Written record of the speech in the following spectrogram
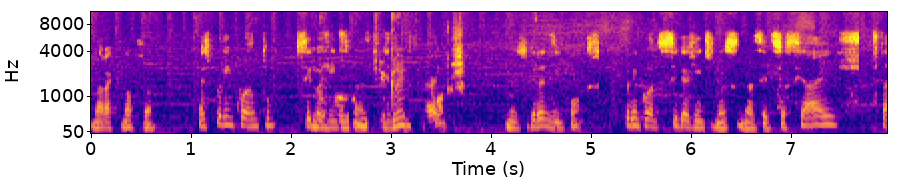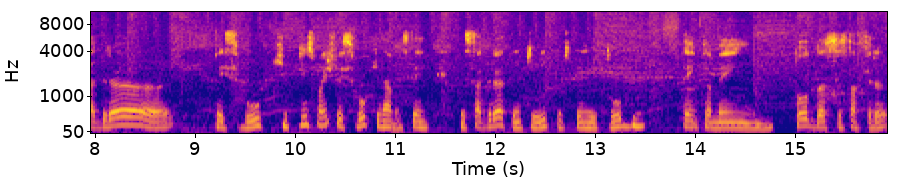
no Aracnofan. Mas por enquanto, siga no a gente nas grandes encontros. nos grandes encontros. Por enquanto, siga a gente nos, nas redes sociais, Instagram, Facebook, principalmente Facebook, né? Mas tem Instagram, tem Twitter, tem YouTube, tem também toda sexta-feira,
